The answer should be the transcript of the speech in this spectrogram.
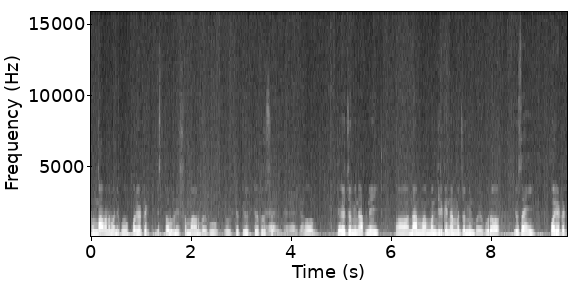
सम्भावना भनेको पर्यटक स्थल हुने सम्भावना भएको त्यत्रो त्यत्रो क्षेत्र धेरै जमिन आफ्नै नाममा मन्दिरकै नाममा जमिन भएको र यो चाहिँ पर्यटक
